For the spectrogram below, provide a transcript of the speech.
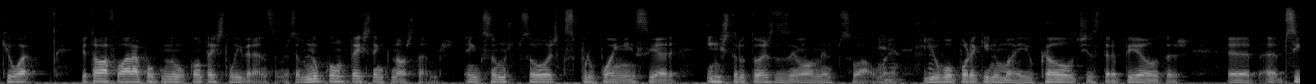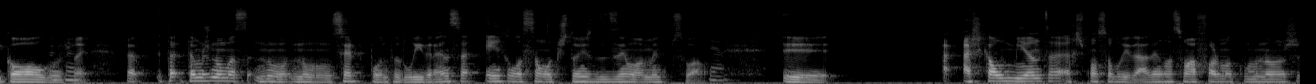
que eu eu estava a falar há pouco no contexto de liderança, mas no contexto em que nós estamos, em que somos pessoas que se propõem ser instrutores de desenvolvimento pessoal, não é? E eu vou pôr aqui no meio coaches, terapeutas, uh, psicólogos, uhum. não é? Estamos numa, num, num, certo ponto de liderança em relação a questões de desenvolvimento pessoal. Uh, acho que aumenta a responsabilidade em relação à forma como nós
